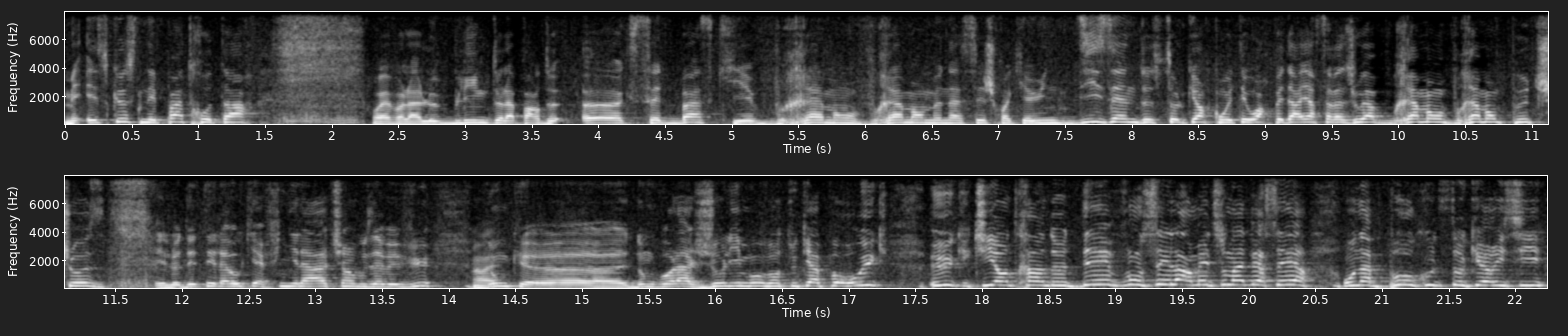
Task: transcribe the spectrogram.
mais est-ce que ce n'est pas trop tard? Ouais, voilà, le blink de la part de Huck, cette base qui est vraiment, vraiment menacée. Je crois qu'il y a eu une dizaine de stalkers qui ont été warpés derrière. Ça va se jouer à vraiment, vraiment peu de choses. Et le DT là-haut qui a fini la hatch, hein, vous avez vu. Ouais. Donc, euh, donc voilà, joli move en tout cas pour Huck. Huck qui est en train de défoncer l'armée de son adversaire. On a beaucoup de stalkers ici.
